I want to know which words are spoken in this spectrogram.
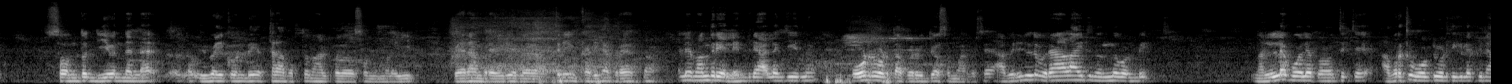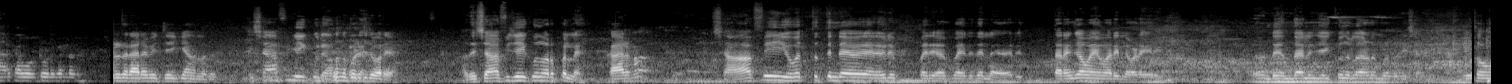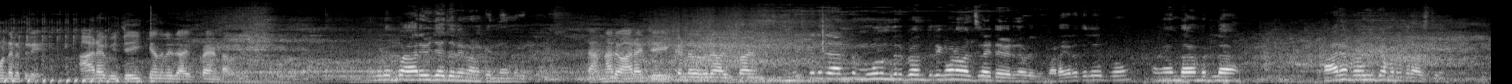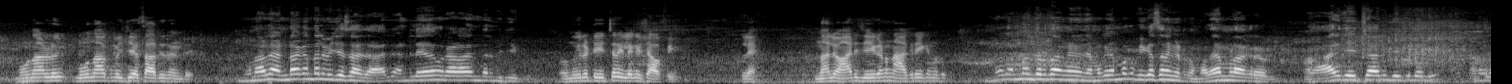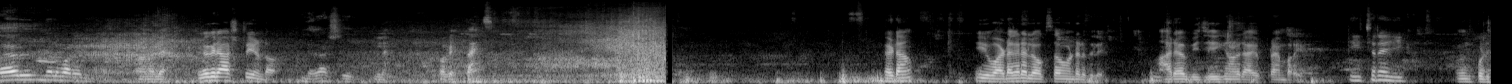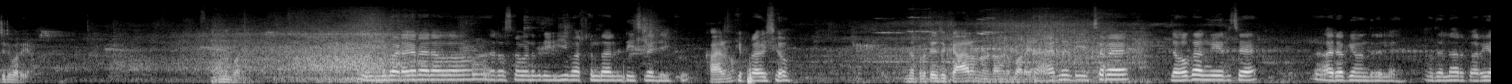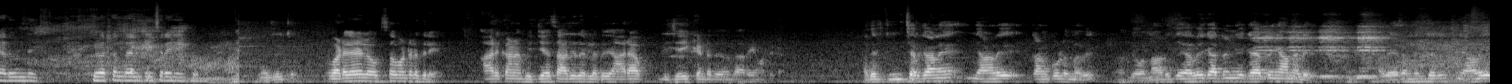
സ്വന്തം ജീവൻ തന്നെ ഒഴിവായിക്കൊണ്ട് എത്ര പത്ത് നാൽപ്പത് ദിവസം നമ്മൾ ഈ പേരാമ്പ്ര ഏരിയയിൽ അത്രയും കഠിന പ്രയത്നം അല്ലെ മന്ത്രിയല്ലേ എന്തിനാലും ചെയ്യുന്ന ഓർഡർ കൊടുത്താൽ പോലെ ഉദ്യോഗസ്ഥന്മാർ. പക്ഷേ അവരിൽ ഒരാളായിട്ട് നിന്നുകൊണ്ട് നല്ല പോലെ പ്രവർത്തിച്ച് അവർക്ക് വോട്ട് കൊടുത്തില്ല പിന്നെ ആർക്കാ വോട്ട് കൊടുക്കേണ്ടത്? ആരാ വിജയിക്കാന്നുള്ളത്? ഷാഫി ജയിക്കൂല? പറയാം. അത് ഷാഫി ജയിക്കൂന്ന് ഉറപ്പല്ലേ? കാരണം? ഷാഫി യുവത്വത്തിന്റെ ഒരു പരി- പരിതല്ലേ ഒരു തരംഗമായി മാറിയില്ല വടകരയിൽ അതുകൊണ്ട് എന്തായാലും ജയിക്കും എന്നുള്ളതാണ് നമ്മൾ പ്രതീക്ഷ. ഉത്സവ മണ്ഡലത്തിൽ ആരാ വിജയിക്കുക എന്നുള്ളൊരു അഭിപ്രായം ഉണ്ടാവില്ല ഇവിടെ ഇപ്പോൾ ആര് വിചാരിച്ചാലും കണക്കന്നെ എന്നാലും ആരാ ജയിക്കേണ്ടതൊരു അഭിപ്രായം? രണ്ട് മൂന്നും ഇപ്പം ത്രികോണ മത്സരമായിട്ടാണ് വരുന്നത് ഇവിടെ ഇപ്പം വടകരത്തിൽ ഇപ്പം അങ്ങനെ എന്താകാൻ പറ്റില്ല. ആരും പ്രവചിക്കാൻ പറ്റാത്തൊരവസ്ഥ മൂന്നാളിലും മൂന്നാൾക്കും വിജയ സാധ്യത ഉണ്ട് മൂന്നാളിൽ രണ്ടാൾക്ക് എന്തായാലും വിജയ സാധ്യത. രണ്ടിലേതും ഒരാളെ എന്തായാലും വിജയിക്കും. ഒന്നുമില്ല ടീച്ചർ ഇല്ലെങ്കിൽ ഷാഫി. അല്ലേ? എന്നാലും ആര് ജയിക്കണം എന്ന് ആഗ്രഹിക്കുന്നത്? നമ്മളെ സംബന്ധിച്ചിടത്തോളം അങ്ങനെ നമുക്ക് നമുക്ക് വികസനം കിട്ടണം. അതേ നമ്മൾ ആഗ്രഹമുള്ളൂ ആര് ജയിച്ചാലും ജയിച്ചില്ലെങ്കിലും നമ്മളായ ഒരു നിലപാടുണ്ട് ആണല്ലേ? നിങ്ങൾക്ക് രാഷ്ട്രീയം ഉണ്ടോ? ഇല്ല രാഷ്ട്രീയം ഇല്ല. ഓക്കെ താങ്ക്സ് ഏട്ടാ ഈ വടകര ലോക്സഭാ മണ്ഡലത്തിൽ ആരാ വിജയിക്കാനുള്ള ഒരു അഭിപ്രായം പറയും. ടീച്ചറെ ജയിക്കും ഒന്ന് പൊടിച്ചിട്ട് പറയാം. ഒന്ന് പറയാം. ഈ വടകര ലോക്സഭ മണ്ഡലത്തിൽ ഈ വർഷം എന്തായാലും ടീച്ചറെ ജയിക്കും. കാരണം? ഇപ്രാവശ്യം പ്രത്യേകിച്ച് കാരണം ഉണ്ടോ അങ്ങനെ പറയാം കാരണം ടീച്ചറെ ലോകം അംഗീകരിച്ച ആരോഗ്യമന്ത്രിയല്ലേ? അതെല്ലാവർക്കും അറിയാം. അതുകൊണ്ട് ഈ വർഷം എന്തായാലും ടീച്ചറെ ജയിക്കും. വടകര ലോക്സഭാ മണ്ഡലത്തിലെ ആർക്കാണ് വിജയ സാധ്യത ഉള്ളത് ആരാ വിജയിക്കേണ്ടത് എന്ന് അറിയാൻ വേണ്ടിയിട്ടാണ് അതിൽ ടീച്ചർക്കാണ് ഞങ്ങൾ കണക്കൂടുന്നത് ഒന്നാമത് കേരള കാറ്ററിംഗ് കാറ്ററിംഗ് ആണല്ലേ? അതേ സംബന്ധിച്ച് ഞങ്ങൾ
